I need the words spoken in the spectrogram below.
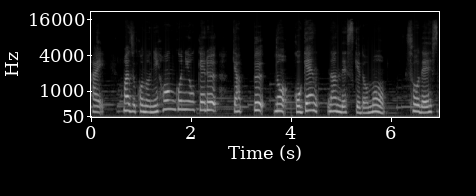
はい。まずこの日本語におけるギャップの語源なんですけどもそうです。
